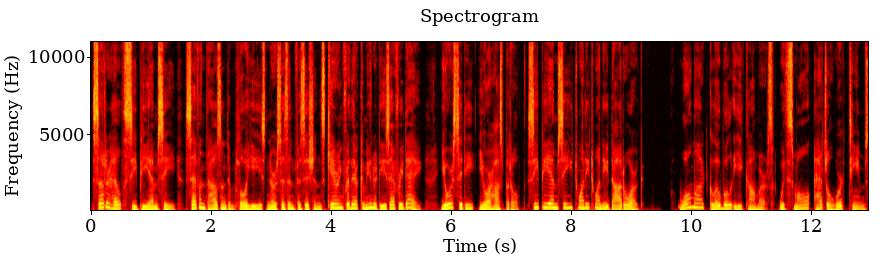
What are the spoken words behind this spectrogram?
Sutter Health CPMC, 7,000 employees, nurses, and physicians caring for their communities every day. Your city, your hospital. CPMC2020.org. Walmart Global E-commerce with small, agile work teams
